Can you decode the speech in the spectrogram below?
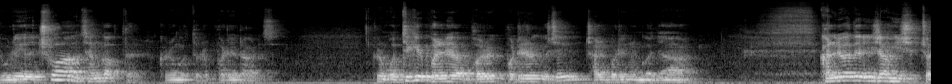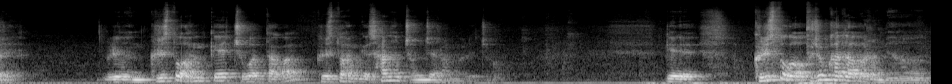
우리의 추한 생각들 그런 것들을 버리라 그랬어요. 그럼 어떻게 버려, 버리, 버리는 것이 잘 버리는 거냐? 갈라디아 2장 20절에 우리는 그리스도와 함께 죽었다가 그리스도와 함께 사는 존재란 말이죠. 이게 그리스도가 부족하다 그러면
